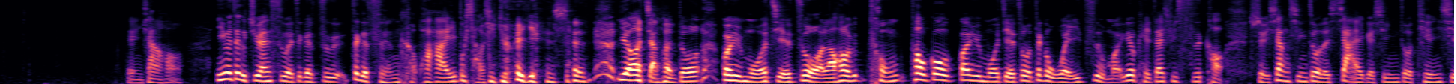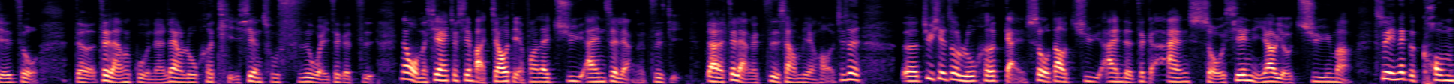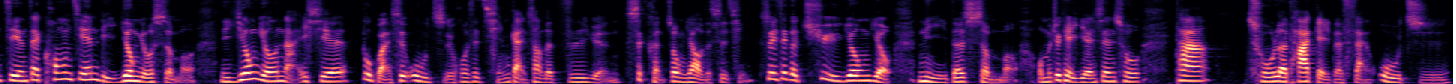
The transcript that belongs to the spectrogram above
等一下哈。因为这个“居安思危”这个字，这个词很可怕，它一不小心就会延伸，又要讲很多关于摩羯座，然后从透过关于摩羯座这个“维”字，我们又可以再去思考水象星座的下一个星座天蝎座的这两股能量如何体现出“思维”这个字。那我们现在就先把焦点放在“居安”这两个字己，呃，这两个字上面哈，就是。呃，巨蟹座如何感受到居安的这个安？首先你要有居嘛，所以那个空间，在空间里拥有什么？你拥有哪一些？不管是物质或是情感上的资源，是很重要的事情。所以这个去拥有你的什么，我们就可以延伸出他除了他给的伞物质。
